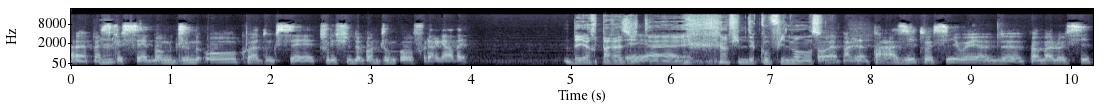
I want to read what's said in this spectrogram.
euh, parce Mhm. que c'est Bong Joon-ho, quoi. Donc c'est tous les films de Bong Joon-ho, faut les regarder. D'ailleurs, Parasite euh, un film de confinement en soi. Ouais, Par- Parasite aussi, oui, euh, pas mal aussi.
